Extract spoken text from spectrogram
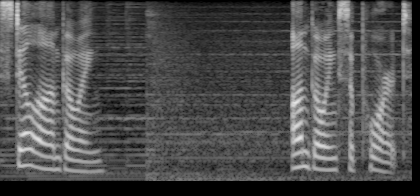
Still ongoing. Ongoing support.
